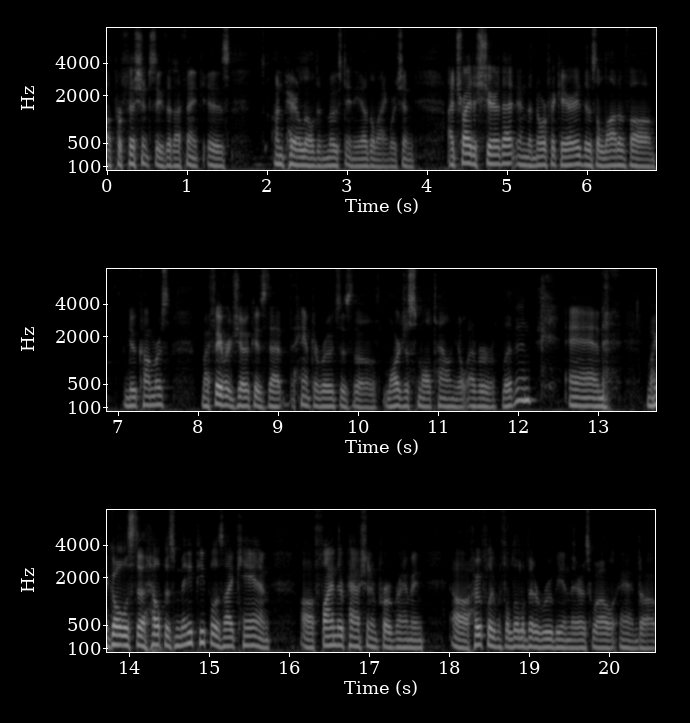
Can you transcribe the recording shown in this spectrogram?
a, proficiency that I think is unparalleled in most any other language. And I try to share that in the Norfolk area. There's a lot of uh, newcomers my favorite joke is that Hampton Roads is the largest small town you'll ever live in, and my goal is to help as many people as I can uh, find their passion in programming, uh, hopefully with a little bit of Ruby in there as well, and uh,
